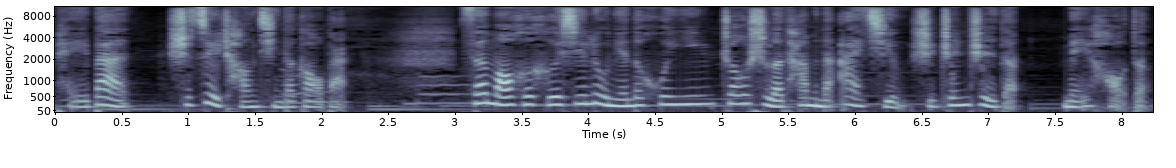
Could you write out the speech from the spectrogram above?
陪伴是最长情的告白。三毛和荷西六年的婚姻，昭示了他们的爱情是真挚的、美好的。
